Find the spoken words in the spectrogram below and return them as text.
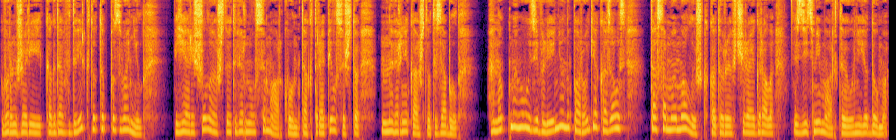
в оранжерее, когда в дверь кто-то позвонил. Я решила, что это вернулся Марк. Он так торопился, что наверняка что-то забыл. Но, к моему удивлению, на пороге оказалась та самая малышка, которая вчера играла с детьми Марты у нее дома.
